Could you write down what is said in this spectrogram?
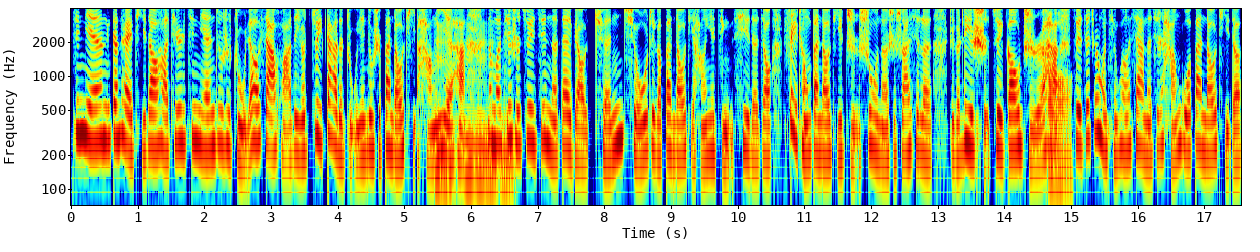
今年刚才也提到哈，其实今年就是主要下滑的一个最大的主因就是半导体行业哈。嗯、那么其实最近呢，代表全球这个半导体行业景气的叫费城半导体指数呢，是刷新了这个历史最高值哈。哦、所以在这种情况下呢，其实韩国半导体的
